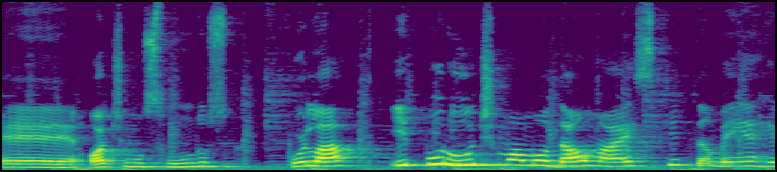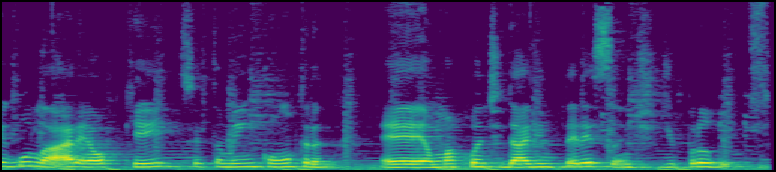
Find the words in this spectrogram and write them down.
é, ótimos fundos por lá. E por último, a Modal Mais, que também é regular, é ok, você também encontra é, uma quantidade interessante de produtos.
